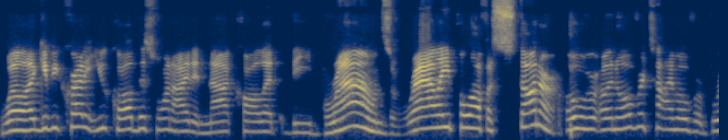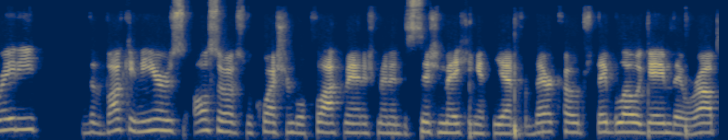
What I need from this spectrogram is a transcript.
Well, I give you credit. You called this one. I did not call it. The Browns rally, pull off a stunner over an overtime over Brady. The Buccaneers also have some questionable clock management and decision making at the end from their coach. They blow a game. They were up.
